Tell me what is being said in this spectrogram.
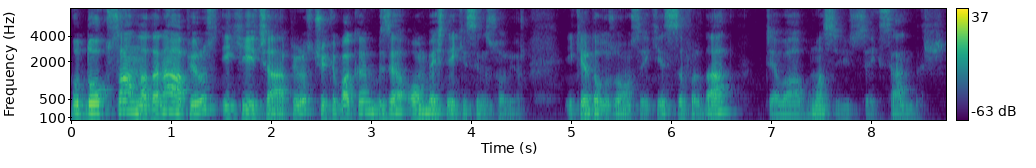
Bu 90'la da ne yapıyoruz? 2'yi çarpıyoruz. Çünkü bakın bize 15'te ikisini soruyor. 2 kere 9 18 sıfır da at. Cevabımız 180'dir.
